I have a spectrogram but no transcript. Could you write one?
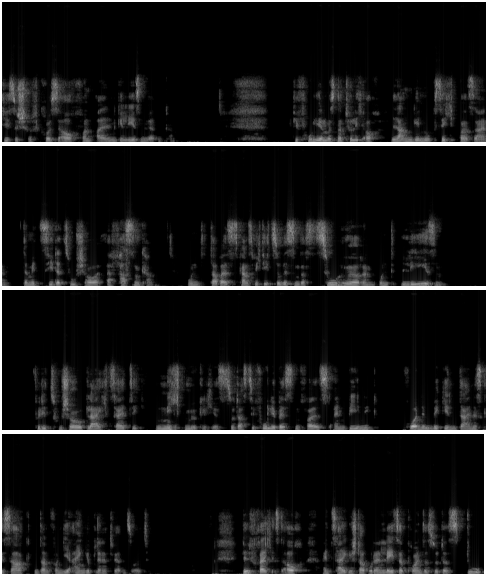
diese Schriftgröße auch von allen gelesen werden kann. Die Folien müssen natürlich auch lang genug sichtbar sein, damit sie der Zuschauer erfassen kann. Und dabei ist es ganz wichtig zu wissen, dass Zuhören und Lesen für die Zuschauer gleichzeitig nicht möglich ist, sodass die Folie bestenfalls ein wenig vor dem Beginn deines Gesagten dann von dir eingeblendet werden sollte. Hilfreich ist auch ein Zeigestab oder ein Laserpointer, sodass du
